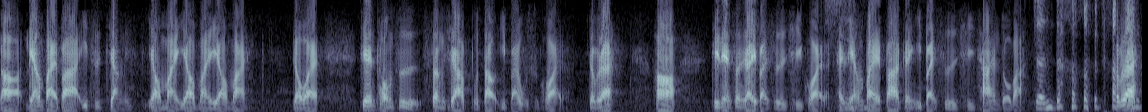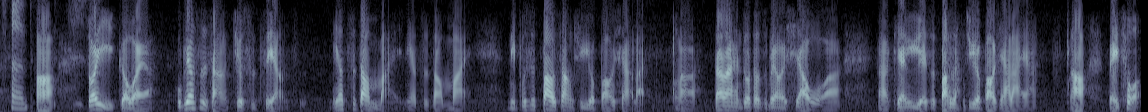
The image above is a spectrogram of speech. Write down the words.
啊，两百八一直讲你要卖要卖要卖，各位，今天同志剩下不到一百五十块了，对不对？啊，今天剩下一百四十七块了，哎，两百八跟一百四十七差很多吧？真的，对 对不对这样啊，所以各位啊，股票市场就是这样子，你要知道买，你要知道卖，你不是报上去又报下来啊。当然，很多投资朋友会笑我啊，啊，天宇也是报上去又报下来啊，啊，没错。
